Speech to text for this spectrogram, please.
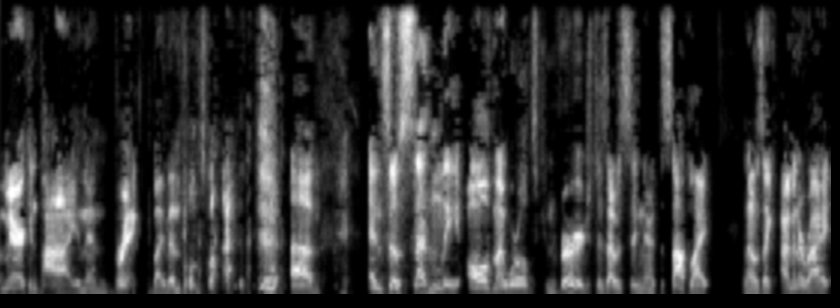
American Pie and then Brick by Ben Folds Five. Um, and so suddenly all of my worlds converged as I was sitting there at the stoplight and I was like, I'm going to write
